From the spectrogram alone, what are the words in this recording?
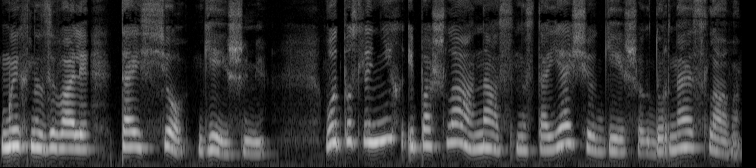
Мы их называли тайсё гейшами. Вот после них и пошла о нас, настоящих гейшах, дурная слава.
